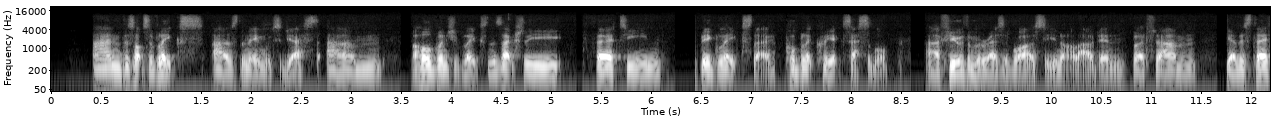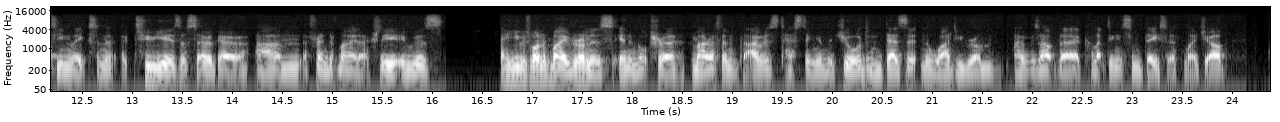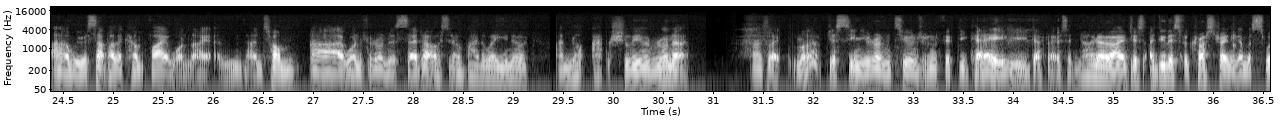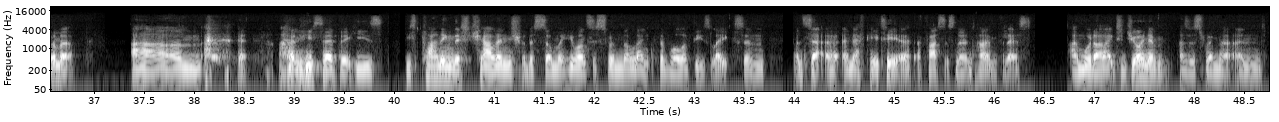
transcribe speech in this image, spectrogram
And there's lots of lakes, as the name would suggest, um, a whole bunch of lakes, and there's actually 13 big lakes there, publicly accessible. Uh, a few of them are reservoirs, so you're not allowed in. But um, yeah, there's 13 lakes, and uh, two years or so ago, um, a friend of mine actually, it was he was one of my runners in an ultra marathon that I was testing in the Jordan Desert in the Wadi Rum. I was out there collecting some data for my job. Um, we were sat by the campfire one night, and, and Tom, uh, one of the runners, said, "Oh, said, oh, by the way, you know, I'm not actually a runner." I was like, well, I've just seen you run 250k. He definitely said, no, no, I just I do this for cross training. I'm a swimmer. Um, and he said that he's he's planning this challenge for the summer. He wants to swim the length of all of these lakes and and set a, an FKT, a, a fastest known time for this. And would I like to join him as a swimmer? And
